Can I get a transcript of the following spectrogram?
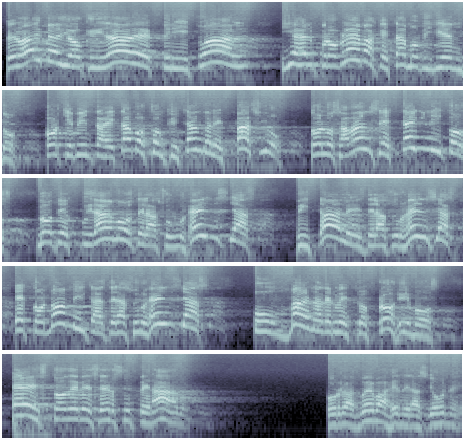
pero hay mediocridad espiritual y es el problema que estamos viviendo, porque mientras estamos conquistando el espacio con los avances técnicos, nos descuidamos de las urgencias vitales, de las urgencias económicas, de las urgencias humanas de nuestros prójimos. Esto debe ser superado por las nuevas generaciones.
